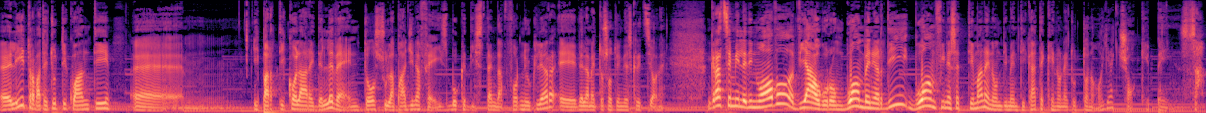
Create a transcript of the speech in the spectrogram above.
eh, lì, trovate tutti quanti... Ehm, i particolari dell'evento sulla pagina Facebook di Stand Up for Nuclear e ve la metto sotto in descrizione. Grazie mille di nuovo, vi auguro un buon venerdì, buon fine settimana e non dimenticate che non è tutto noia ciò che pensa.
